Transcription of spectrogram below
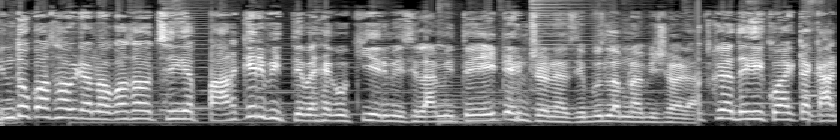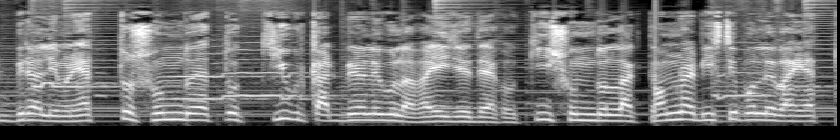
কিন্তু কথা ওইটা না, কথা হচ্ছে গিয়ে পার্কের ভিত্তে ভাই কি এর মিছিল, আমি তো এই টেনশনে আছি, বুঝলাম না বিষয়টা। করে দেখি কয়েকটা কাঠবিড়ালি মানে এত সুন্দর, এত কিউট কাঠবিড়ালি গুলা ভাই, এই যে দেখো, কি সুন্দর লাগতো রমনার বৃষ্টি পড়লে ভাই এত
